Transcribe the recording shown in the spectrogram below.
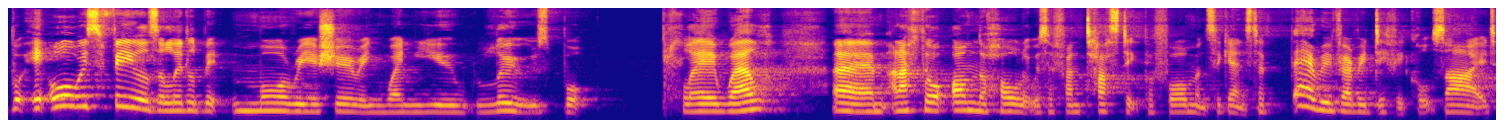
but it always feels a little bit more reassuring when you lose, but play well. Um, and I thought, on the whole, it was a fantastic performance against a very, very difficult side.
